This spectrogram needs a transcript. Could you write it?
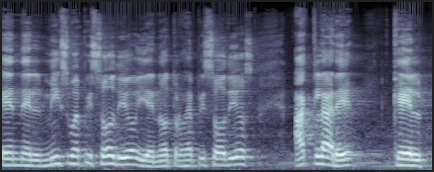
En el mismo episodio y en otros episodios aclaré que el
